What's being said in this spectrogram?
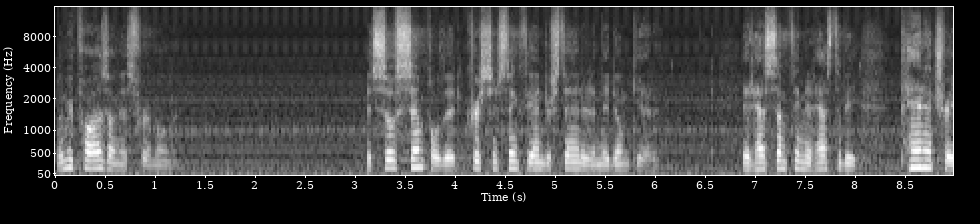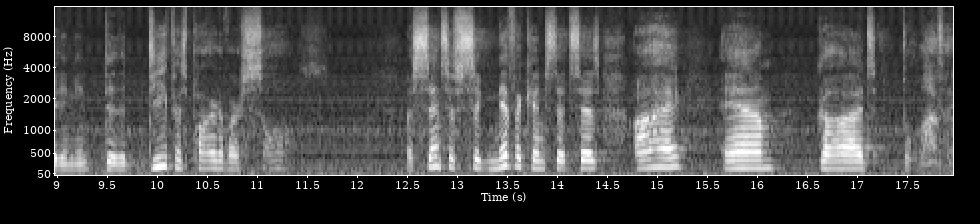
Let me pause on this for a moment. It's so simple that Christians think they understand it and they don't get it. It has something that has to be penetrating into the deepest part of our souls. A sense of significance that says, I am God's beloved.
